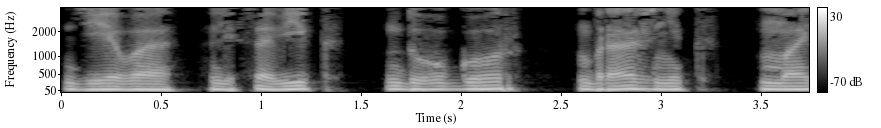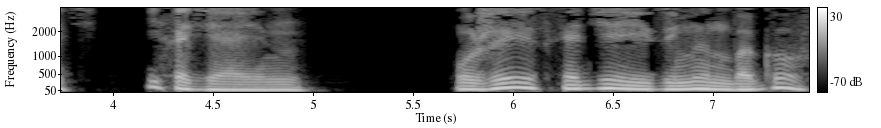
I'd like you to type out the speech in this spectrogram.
дева, лесовик, дух гор, бражник, мать и хозяин. Уже исходя из имен богов,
